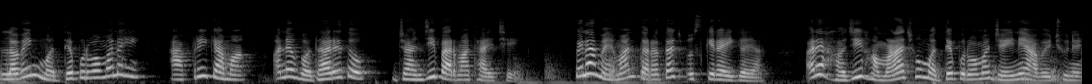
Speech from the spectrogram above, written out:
લવિંગ મધ્ય પૂર્વમાં નહીં, આફ્રિકામાં અને વધારે તો ઝાંઝીબારમાં થાય છે. પેલા મહેમાન તરત જ ઉશ્કેરાઈ ગયા. અરે હજી હમણાં જ હું મધ્ય પૂર્વમાં જઈને આવ્યો છું ને.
